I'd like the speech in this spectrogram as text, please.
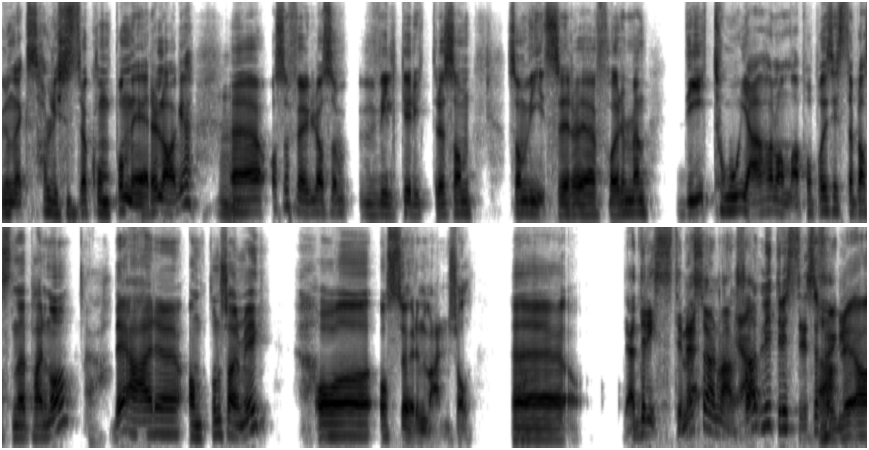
UNX har lyst til å komponere laget. Mm. Eh, og selvfølgelig også hvilke ryttere som, som viser form. Men de to jeg har landa på på de siste plassene per nå, ja. det er Anton Sjarmig og, og Søren Wernskjold. Eh, det er dristig med Søren Wernskjold. Ja, litt dristig, selvfølgelig. Ja.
